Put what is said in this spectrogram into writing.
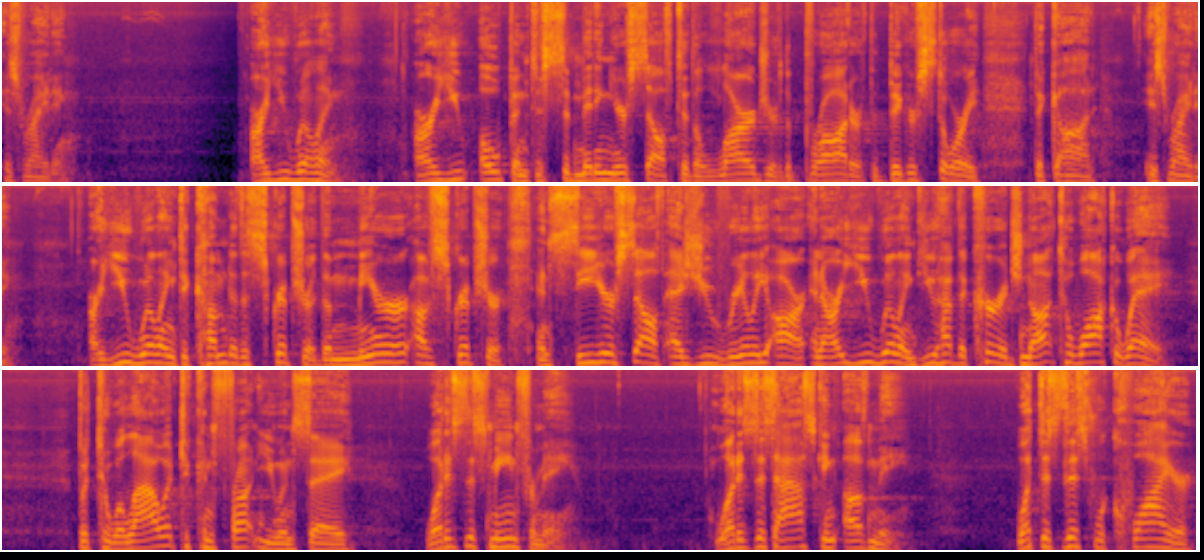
is writing? Are you willing? Are you open to submitting yourself to the larger, the broader, the bigger story that God is writing? Are you willing to come to the scripture, the mirror of scripture, and see yourself as you really are? And are you willing, do you have the courage not to walk away, but to allow it to confront you and say, What does this mean for me? What is this asking of me? What does this require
